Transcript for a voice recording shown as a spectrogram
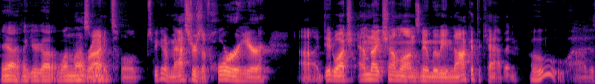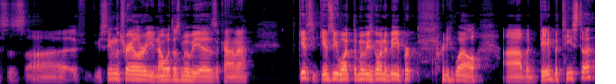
Yeah, I think you got one last All one. right. Well, speaking of masters of horror here, uh, I did watch M Night Shyamalan's new movie, Knock at the Cabin. Ooh. Uh, this is uh, if you've seen the trailer, you know what this movie is. It kind of gives gives you what the movie's going to be pr- pretty well. Uh, but Dave Batista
